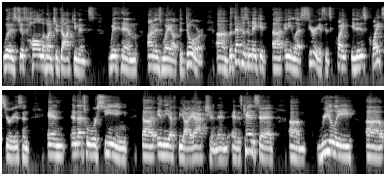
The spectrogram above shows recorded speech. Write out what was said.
was just haul a bunch of documents with him on his way out the door. Um, but that doesn't make it uh, any less serious. It's quite, it is quite serious, and and and that's what we're seeing uh, in the FBI action. And and as Ken said, um, really. Uh,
